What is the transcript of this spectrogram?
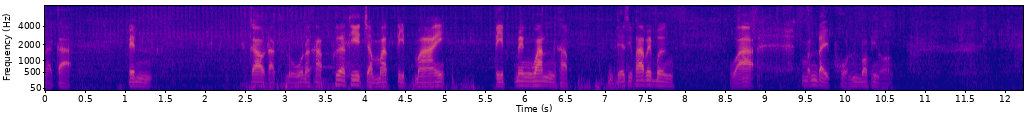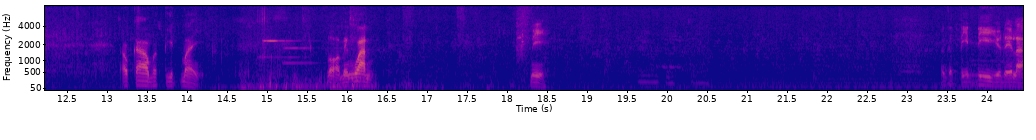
แล้วก็เป็นก้าวดักหนูนะครับ เพื่อที่จะมาติดไม้ติดแมงวันครับ เดี๋ยวสิพาไปเบิงว่ามันได้ผลบ่พี่น้อง เอากาวมาติดใหม่หล่อแมงวัน นี่ มันก็ติดดีอยู่ได้ล่ะ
